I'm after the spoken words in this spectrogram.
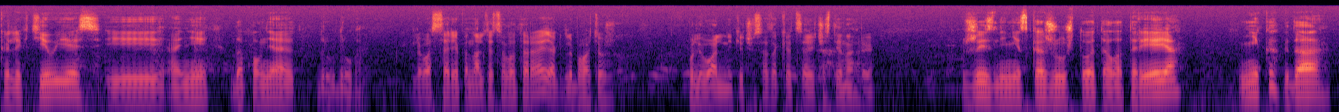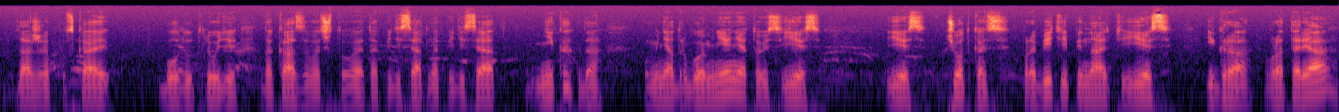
коллектив есть, и они дополняют друг друга. Для вас серія пенальті це лотерея, як для багатьох болівальників, чи все-таки це частина гри? В жизни не скажу, что это лотерея. Никогда, даже пускай будут люди доказывать, что это 50 на 50, никогда. У меня другое мнение, то есть есть, есть четкость пробития пенальти, есть игра вратаря,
